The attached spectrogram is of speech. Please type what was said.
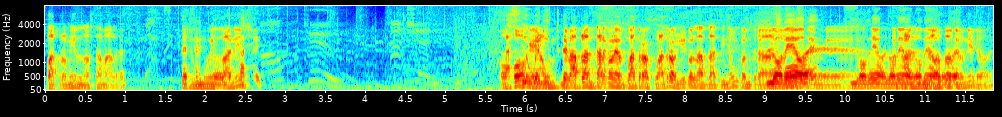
4000, no está mal, ¿eh? Perfecto. Muy. Ojo, que aún se va a plantar con el 4 a 4 aquí con la Platinum contra. Lo veo, ¿eh? Lo veo, lo veo, lo veo, lo de veo. Uniro, ¿eh?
